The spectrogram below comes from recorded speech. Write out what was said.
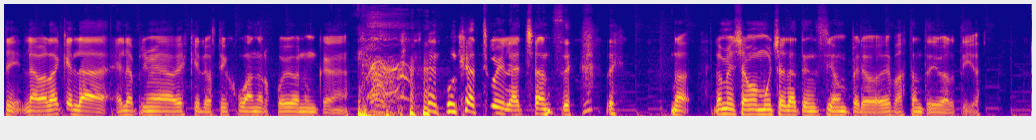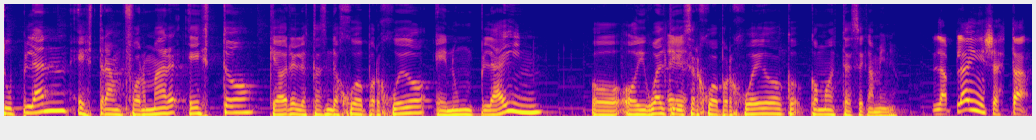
Sí, la verdad que la, es la primera vez que lo estoy jugando el juego, nunca, nunca tuve la chance. de- no, no me llamó mucho la atención, pero es bastante divertido. ¿Tu plan es transformar esto, que ahora lo está haciendo juego por juego, en un plugin? ¿O, o igual tiene Eh. que ser juego por juego? ¿Cómo está ese camino? La plugin ya está,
